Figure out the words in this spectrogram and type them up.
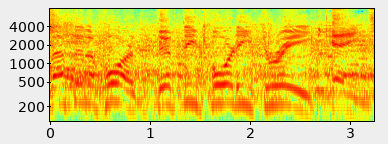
left in the fourth. 50-43 Canes.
